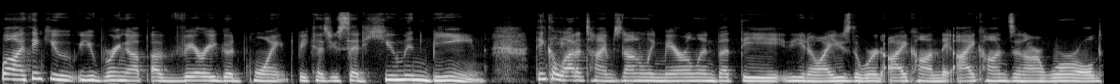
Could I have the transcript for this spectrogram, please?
Well, I think you you bring up a very good point because you said human being. I think a lot of times not only Marilyn but the you know I use the word icon, the icons in our world,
